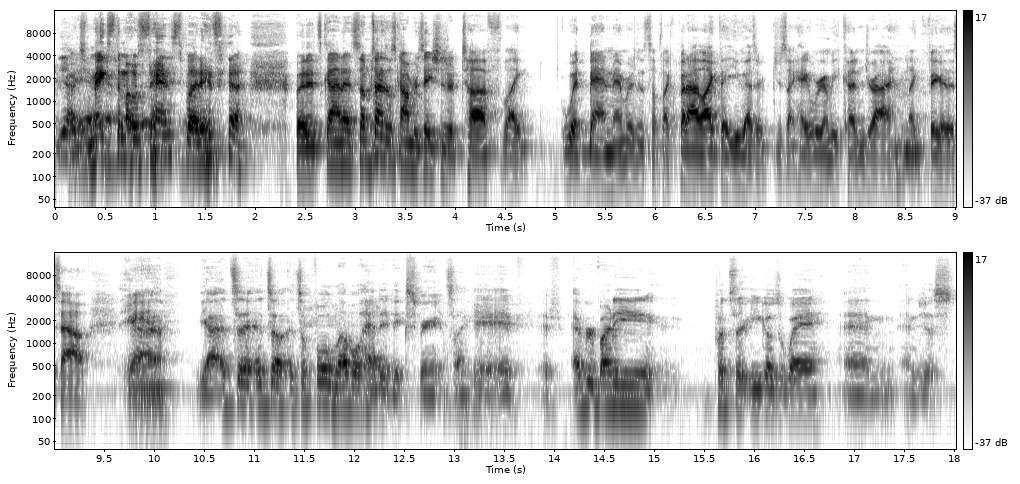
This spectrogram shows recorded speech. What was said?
Yeah, which yeah, makes yeah. the most sense, but it's but it's kind of sometimes those conversations are tough, like with band members and stuff like. But I like that you guys are just like, hey, we're gonna be cut and dry, like mm-hmm. figure this out. Yeah, And- yeah. It's a it's a it's a full level-headed experience. Like if if everybody puts their egos away and and just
